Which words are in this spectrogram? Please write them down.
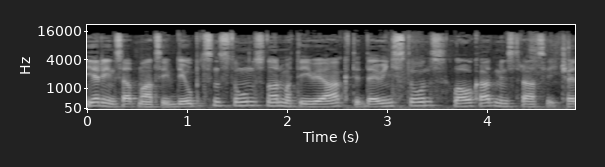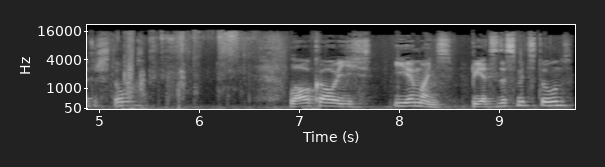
ierīnas apmācību 12 stundas, normatīvie akti 9 stundas, lauka administrācija 4 stundas, laukaujas iemaņas 50 stundas,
